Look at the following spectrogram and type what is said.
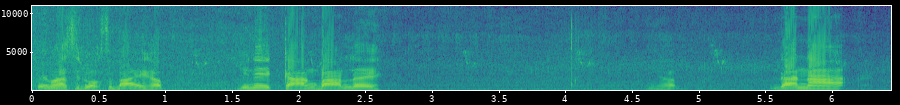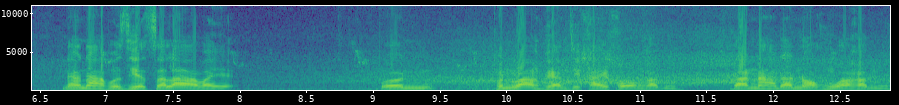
ไปมาสะดวกสบายครับ อยู่ในกลางบานเลยนี่ครับ ด้านหน้าด้านหน้าเพิ่นเสียศาลาไว้เพิ่นเพิ่นว่างแผนสิขายของครับนี่ด้านหน้าด้านนอกหัวครับนี่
